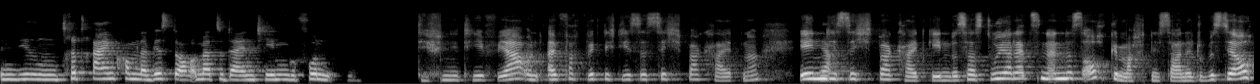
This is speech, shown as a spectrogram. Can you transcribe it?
in diesen Tritt reinkommen, dann wirst du auch immer zu deinen Themen gefunden. Definitiv, ja, und einfach wirklich diese Sichtbarkeit, ne? In ja. die Sichtbarkeit gehen. Das hast du ja letzten Endes auch gemacht, Nisane. Du bist ja auch,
